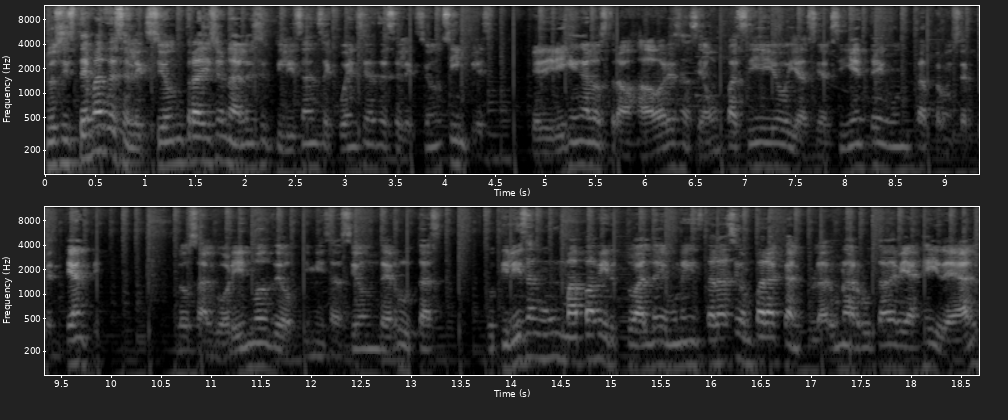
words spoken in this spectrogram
Los sistemas de selección tradicionales utilizan secuencias de selección simples que dirigen a los trabajadores hacia un pasillo y hacia el siguiente en un patrón serpenteante. Los algoritmos de optimización de rutas utilizan un mapa virtual de una instalación para calcular una ruta de viaje ideal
